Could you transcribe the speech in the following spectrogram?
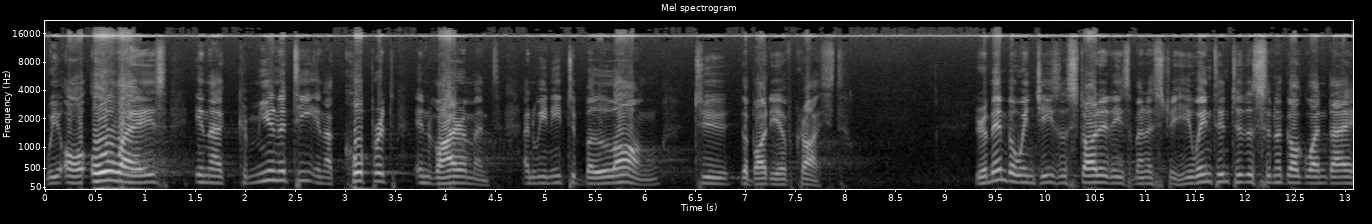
We are always in a community, in a corporate environment, and we need to belong to the body of Christ. Remember when Jesus started his ministry, he went into the synagogue one day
